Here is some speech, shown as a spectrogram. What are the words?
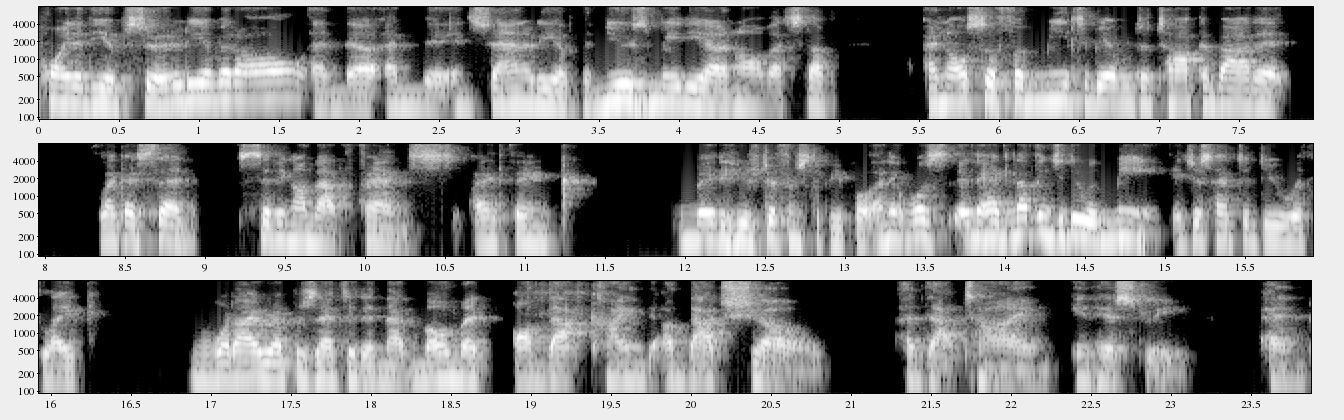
point at the absurdity of it all and the and the insanity of the news media and all that stuff and also for me to be able to talk about it, like I said, sitting on that fence, I think made a huge difference to people. And it was, and it had nothing to do with me. It just had to do with like what I represented in that moment on that kind, on that show at that time in history and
